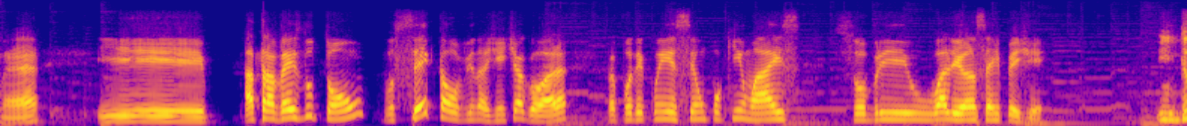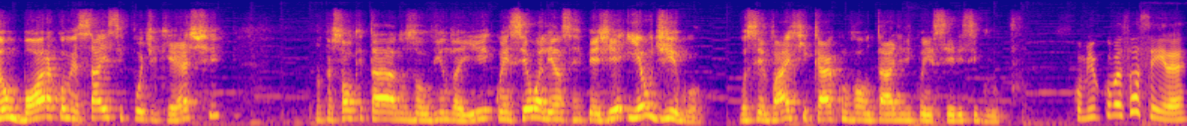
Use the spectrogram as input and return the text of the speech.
né? E através do Tom você que está ouvindo a gente agora vai poder conhecer um pouquinho mais sobre o Aliança RPG. Então, bora começar esse podcast para o pessoal que está nos ouvindo aí conhecer o Aliança RPG. E eu digo, você vai ficar com vontade de conhecer esse grupo. Comigo começou assim, né?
